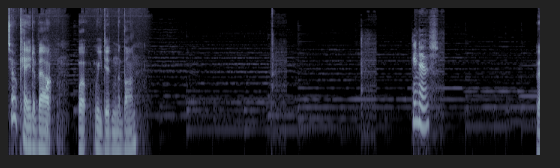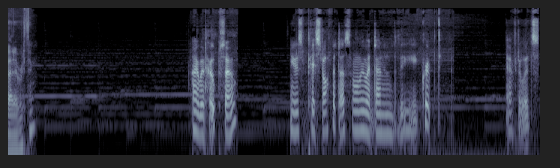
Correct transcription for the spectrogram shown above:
Tell Cade about what we did in the barn. He knows. About everything. I would hope so. He was pissed off at us when we went down into the crypt afterwards.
